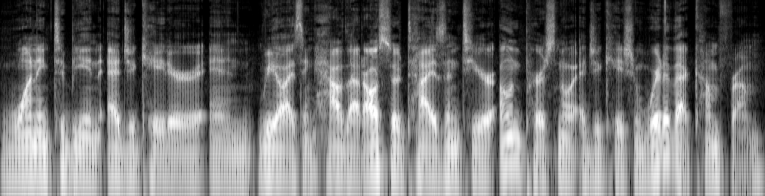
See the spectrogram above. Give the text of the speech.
wanting to be an educator and realizing how that also ties into your own personal education, where did that come from?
